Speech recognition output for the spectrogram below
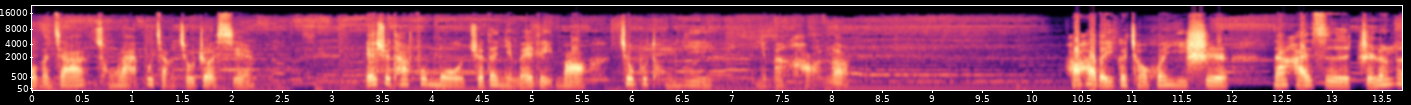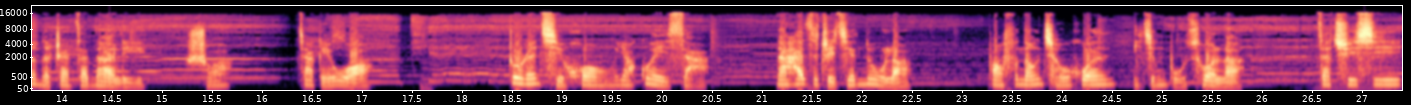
我们家从来不讲究这些。”也许他父母觉得你没礼貌，就不同意你们好了。好好的一个求婚仪式，男孩子直愣愣地站在那里，说：“嫁给我。”众人起哄要跪下，男孩子直接怒了，仿佛能求婚已经不错了，再屈膝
